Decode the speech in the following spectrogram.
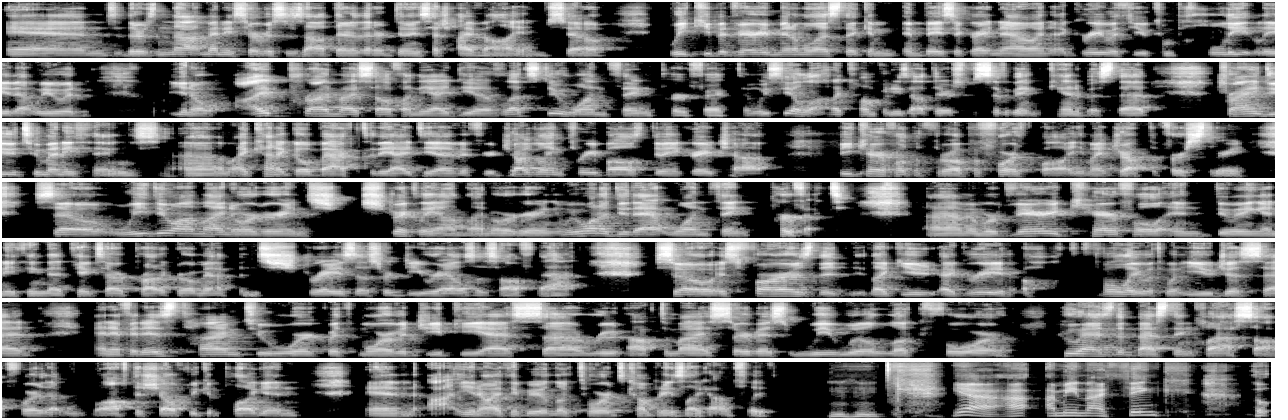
and there's not many services out there that are doing such high volume. So we keep it very minimalistic and, and basic right now, and agree with you completely that we would you know, I pride myself on the idea of let's do one thing perfect. And we see a lot of companies out there, specifically in cannabis, that try and do too many things. Um, I kind of go back to the idea of if you're juggling three balls, doing a great job, be careful to throw up a fourth ball. You might drop the first three. So we do online ordering, strictly online ordering, and we want to do that one thing perfect. Um, and we're very careful in doing anything that takes our product roadmap and strays us or derails us off that. So as far as the like, you agree. Oh, fully with what you just said. And if it is time to work with more of a GPS uh, route optimized service, we will look for who has the best in class software that off the shelf we could plug in. And, uh, you know, I think we would look towards companies like OnFleet. Mm-hmm. Yeah, I, I, mean, I think,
